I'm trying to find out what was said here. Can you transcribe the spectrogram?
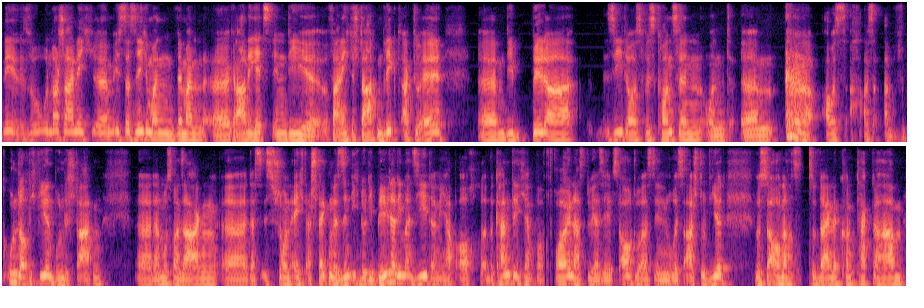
Nee, so unwahrscheinlich ähm, ist das nicht. Und man, wenn man äh, gerade jetzt in die Vereinigten Staaten blickt, aktuell ähm, die Bilder sieht aus Wisconsin und ähm, aus, aus unglaublich vielen Bundesstaaten, äh, dann muss man sagen, äh, das ist schon echt erschreckend. Das sind nicht nur die Bilder, die man sieht. Ich habe auch Bekannte, ich habe auch Freunde, hast du ja selbst auch. Du hast in den USA studiert, wirst du auch noch so deine Kontakte haben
